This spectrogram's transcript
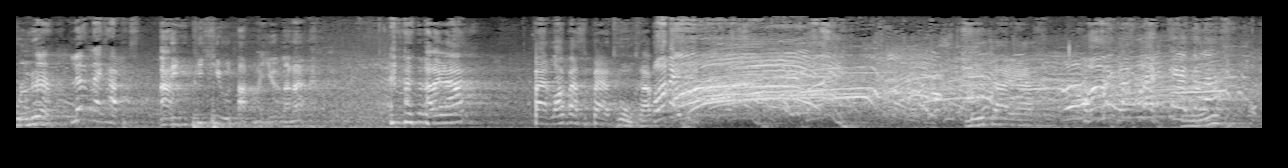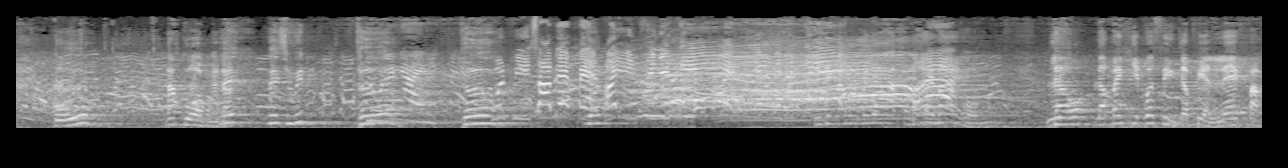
คุณเลือกอะเลือกอะไรครับ จริงๆพี่คิวตัดมาเยอะแล้วนะ อะไรนะ 888 ถูกครับเฮ้ยรู้ใจอะไม่ต้องเล่นเกมกันแล้วโอ้โหน่ากลัวเหมือนกันในนะ ในชีวิต เธอ รู้ได้ไง เธอ คุณพีชอบเล่นเป็ดเพราะอินฟินิ แล้วแล้วไม่คิดว่าสิ่งจะเปลี่ยนเลขปรับ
